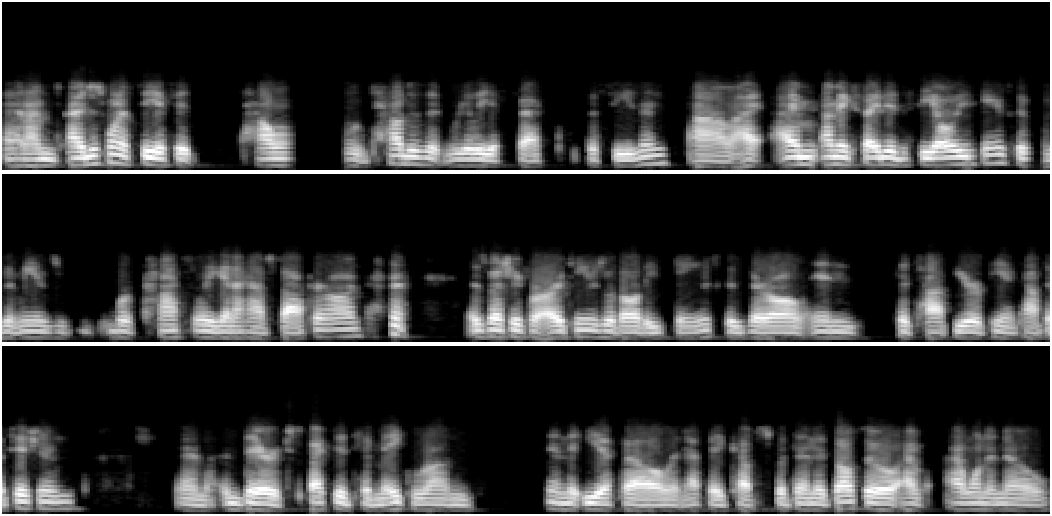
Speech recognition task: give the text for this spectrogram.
And I'm I just want to see if it how how does it really affect the season? Um, I, I'm I'm excited to see all these games because it means we're constantly going to have soccer on, especially for our teams with all these games because they're all in the top European competitions and they're expected to make runs in the EFL and FA Cups. But then it's also I I want to know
